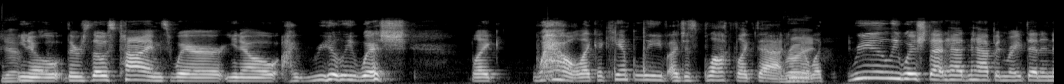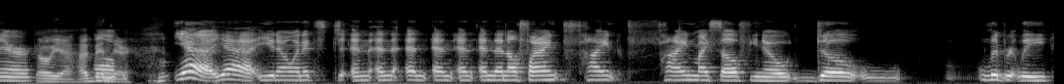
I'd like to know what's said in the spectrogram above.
Yeah. You know, there's those times where you know I really wish, like, wow, like I can't believe I just blocked like that. You know, Right. like really wish that hadn't happened right then and there Oh yeah, I've been Um, there. yeah yeah you know and it's and and and and and, and then i'll find find find myself you know deliberately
